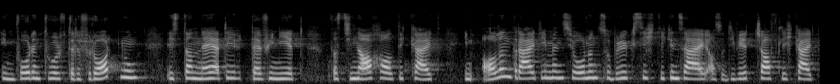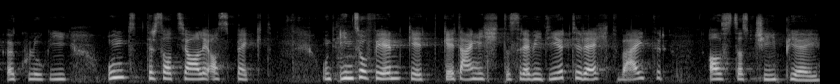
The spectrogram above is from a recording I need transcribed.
im Vorentwurf der Verordnung, ist dann näher definiert, dass die Nachhaltigkeit in allen drei Dimensionen zu berücksichtigen sei, also die Wirtschaftlichkeit, Ökologie und der soziale Aspekt. Und insofern geht, geht eigentlich das revidierte Recht weiter als das GPA.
